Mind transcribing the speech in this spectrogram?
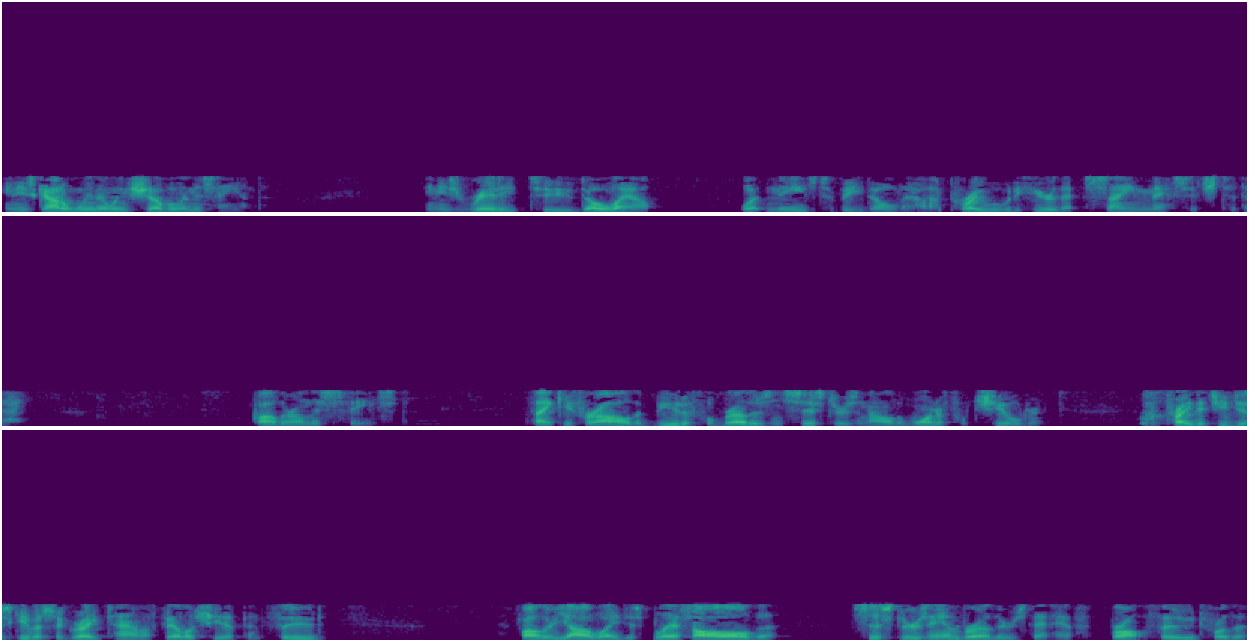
And he's got a winnowing shovel in his hand. And he's ready to dole out what needs to be doled out. I pray we would hear that same message today. Father, on this feast, thank you for all the beautiful brothers and sisters and all the wonderful children. I pray that you just give us a great time of fellowship and food. Father Yahweh, just bless all the sisters and brothers that have brought food for the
